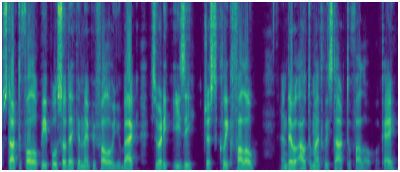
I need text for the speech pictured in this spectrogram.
to start to follow people so they can maybe follow you back. It's very easy. Just click follow and they will automatically start to follow. Okay.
